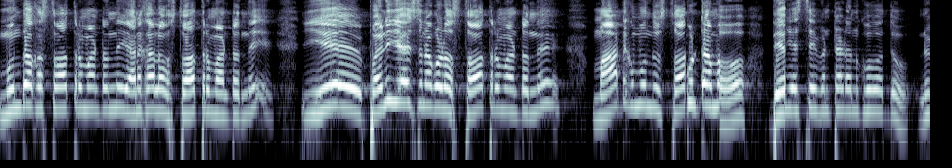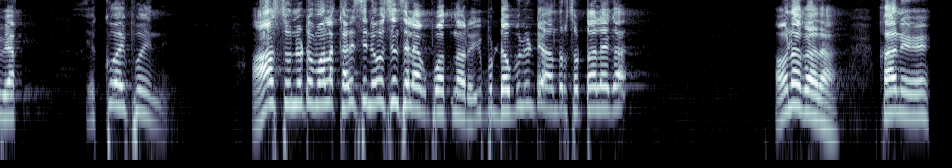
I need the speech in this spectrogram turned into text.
ముందు ఒక స్తోత్రం అంటుంది వెనకాల ఒక స్తోత్రం అంటుంది. ఏ పని చేసినా కూడా స్తోత్రం అంటుంది. మాటకు ముందు స్తోకుంటామో దేవుడు చేస్తే వింటాడు అనుకోవద్దు నువ్వు ఎక్- ఎక్కువైపోయింది. ఆస్తి ఉండటం వల్ల కలిసి నివసించలేకపోతున్నారు. ఇప్పుడు డబ్బులుంటే అందరూ చుట్టాలేగా? అవునా కదా? కానీ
